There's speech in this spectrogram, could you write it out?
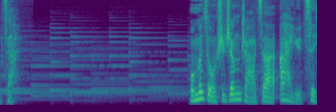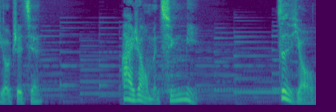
在。我们总是挣扎在爱与自由之间，爱让我们亲密，自由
